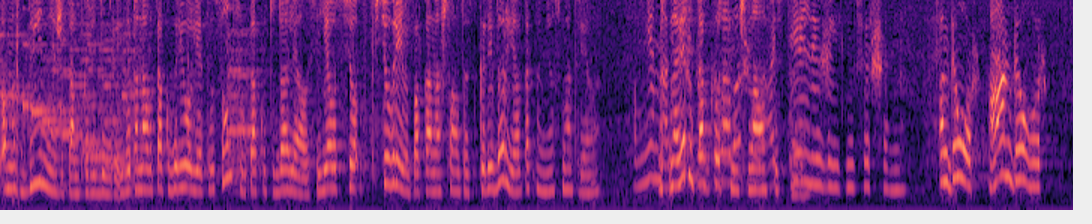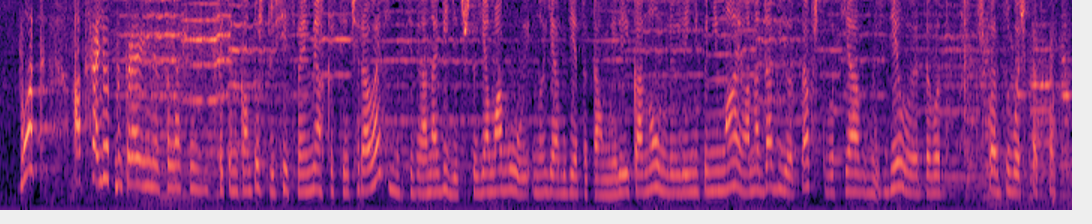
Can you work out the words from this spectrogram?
а у нас длинные же там коридоры, и вот она вот так в ореоле этого солнца вот так вот удалялась. И я вот все, все время, пока нашла вот этот коридор, я вот так на нее смотрела. А мне надо, наверное, так просто начиналась история. Отдельной жизнью совершенно. Андеор, андеор. Вот абсолютно правильное положение. Татьяна тоже при всей своей мягкости и очаровательности, она видит, что я могу, но я где-то там или экономлю, или не понимаю, она добьет так, что вот я сделаю это вот чтобы от зубочка отскакивает.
